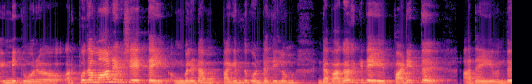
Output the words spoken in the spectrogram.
இன்னைக்கு ஒரு அற்புதமான விஷயத்தை உங்களிடம் பகிர்ந்து கொண்டதிலும் இந்த பகவத்கீதையை படித்து அதை வந்து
